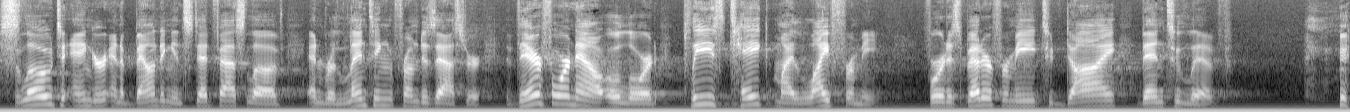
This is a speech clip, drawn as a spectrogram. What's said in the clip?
slow to anger and abounding in steadfast love, and relenting from disaster. Therefore, now, O Lord, please take my life from me, for it is better for me to die than to live.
